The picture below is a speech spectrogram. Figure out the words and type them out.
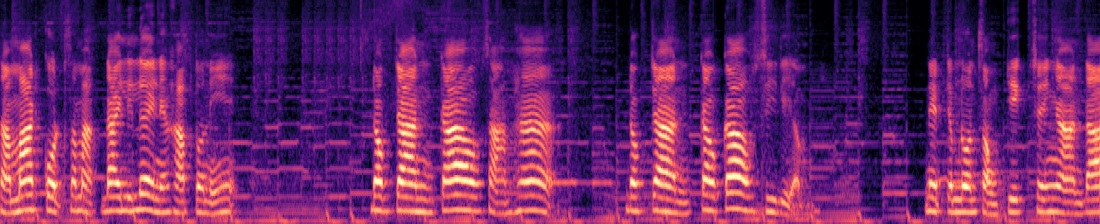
สามารถกดสมัครได้เรื่อยๆนะครับ ตัวนี้ ดอกจัน 935 ดอกจัน 99 สี่เหลี่ยม เน็ตจำนวน2จิกใช้งานได้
